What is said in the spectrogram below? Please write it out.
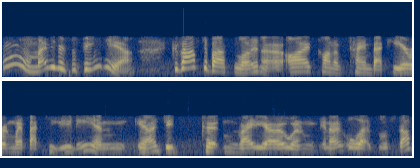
oh, maybe there's a thing here. Because after Barcelona, I kind of came back here and went back to uni and, you know, did Curtin radio and, you know, all that sort of stuff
